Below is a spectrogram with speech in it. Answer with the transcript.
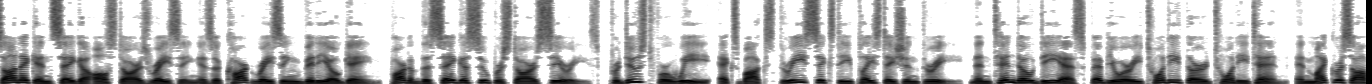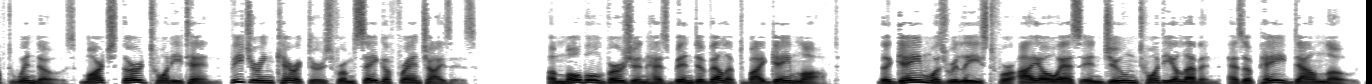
Sonic and Sega All-Stars Racing is a kart racing video game, part of the Sega Superstars series, produced for Wii, Xbox 360 PlayStation 3, Nintendo DS February 23, 2010, and Microsoft Windows March 3, 2010, featuring characters from Sega franchises. A mobile version has been developed by Gameloft. The game was released for iOS in June 2011, as a paid download.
